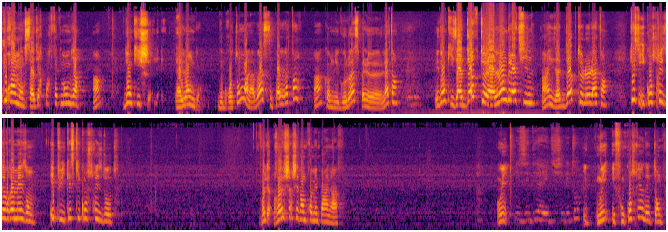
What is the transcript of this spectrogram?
couramment, c'est-à-dire parfaitement bien. hein. Donc, ils la langue des Bretons, à la base, c'est pas le latin. hein, comme les Gaulois, c'est pas le latin. Et donc, ils adoptent la langue latine. hein, ils adoptent le latin. Qu'est-ce qu'ils construisent de vraies maisons? Et puis, qu'est-ce qu'ils construisent d'autre? Recherchez dans le premier paragraphe. Oui, Ils aidaient à édifier des temples? ils, oui, ils font construire des temples.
